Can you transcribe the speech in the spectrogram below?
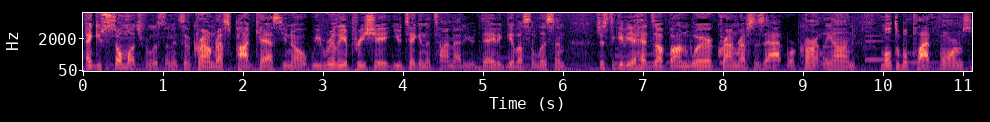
Thank you so much for listening to the Crown Refs podcast. You know, we really appreciate you taking the time out of your day to give us a listen. Just to give you a heads up on where Crown Refs is at, we're currently on multiple platforms.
